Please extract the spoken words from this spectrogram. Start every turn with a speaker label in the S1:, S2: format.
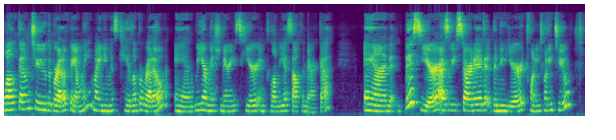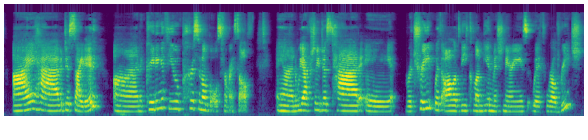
S1: Welcome to the Barreto family. My name is Kayla Barreto, and we are missionaries here in Colombia, South America. And this year, as we started the new year 2022, I have decided on creating a few personal goals for myself. And we actually just had a retreat with all of the Colombian missionaries with World Reach.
